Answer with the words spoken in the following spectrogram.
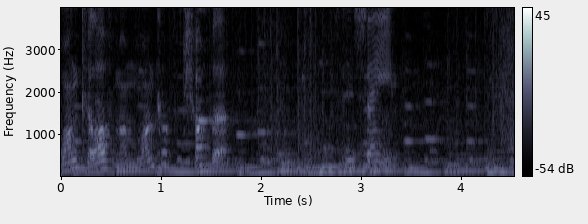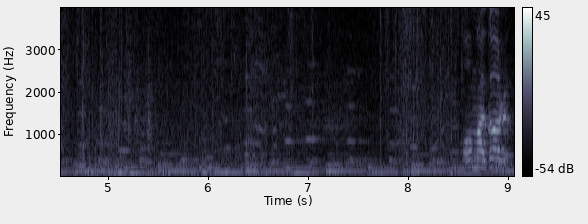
One kill off, man. One kill for Chopper. It's insane. Oh my god.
